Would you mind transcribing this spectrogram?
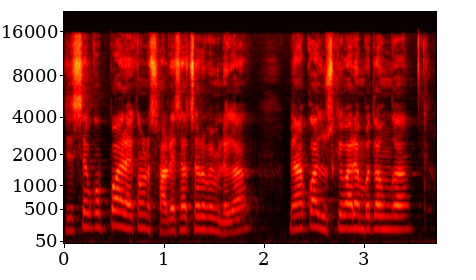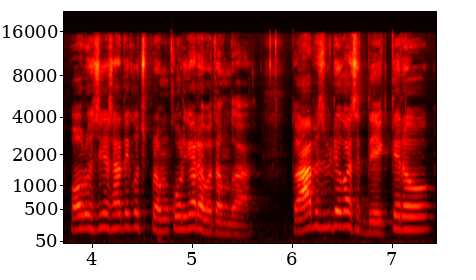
जिससे आपको पर अकाउंट साढ़े सात सौ रुपये मिलेगा। मैं आपको आज उसके बारे में बताऊँगा और उसी के साथ ही कुछ प्रोमो कोड के बारे में बताऊँगा। तो आप इस वीडियो को ऐसे देखते रहो।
